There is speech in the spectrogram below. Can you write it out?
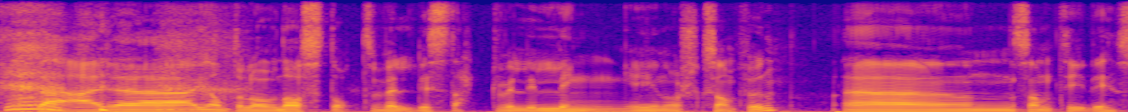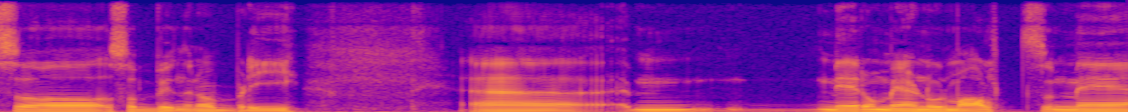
det er, uh, Janteloven har stått veldig sterkt veldig lenge i norsk samfunn. Uh, samtidig så, så, begynner det å bli uh, mer og mer normalt med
